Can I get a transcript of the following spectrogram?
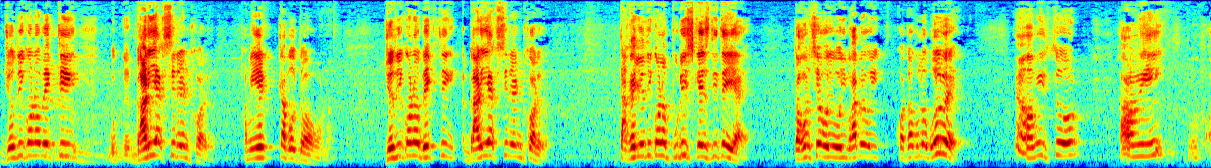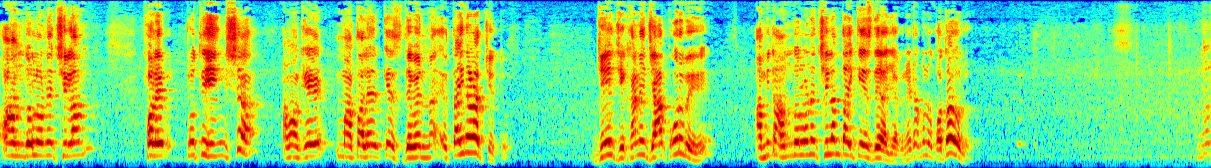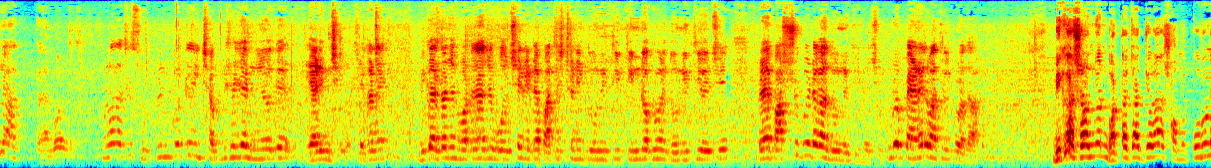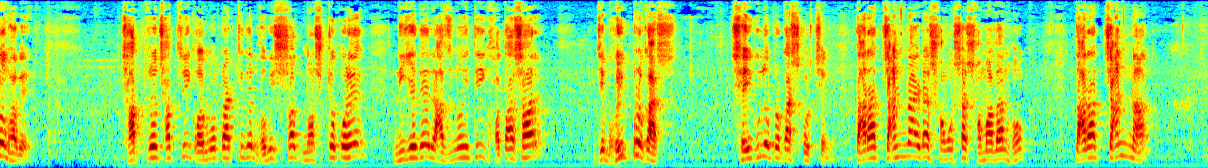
যদি কোনো ব্যক্তি গাড়ি অ্যাক্সিডেন্ট করে, আমি এটা বলতে পারব না। যদি কোনো ব্যক্তি গাড়ি অ্যাক্সিডেন্ট করে, তাকে যদি কোনো পুলিশ কেস দিতে যায়, তখন সে ওই, ওইভাবে ওই কথাগুলো বলবে? আমি তো, আমি আন্দোলনে ছিলাম, ফলে প্রতিহিংসা আমাকে মাতালের কেস দেবেন না তাই দাঁড়াচ্ছে তো। যে যেখানে যা করবে আমি তো আন্দোলনে ছিলাম তাই কেস দেওয়া যাবে না। এটা কোনো কথা হলো? আজকে সুপ্রিম কোর্টে এই ছাব্বিশ হাজার নিয়োগের হিয়ারিং ছিল। সেখানে বিকাশ রঞ্জন ভট্টাচার্য বলছেন এটা প্রাতিষ্ঠানিক দুর্নীতি তিন রকমের দুর্নীতি হয়েছে। প্রায় পাঁচশো কোটি টাকা দুর্নীতি হয়েছে। পুরো প্যানেল বাতিল করে দেওয়া বিকাশ রঞ্জন ভট্টাচার্যরা সম্পূর্ণভাবে ছাত্রছাত্রী কর্মপ্রার্থীদের ভবিষ্যৎ নষ্ট করে নিজেদের রাজনৈতিক হতাশার যে বহিঃপ্রকাশ, সেইগুলো প্রকাশ করছেন। তারা চান না এটা সমস্যার সমাধান হোক। তারা চান না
